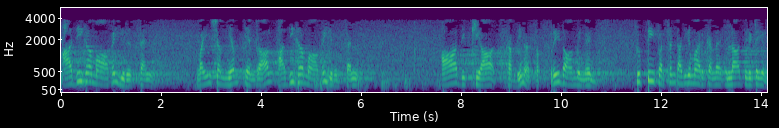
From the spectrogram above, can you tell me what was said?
அதிகமாக இருத்தல். வைஷம்யம் என்றால் அதிகமாக இருத்தல். ஆதிக்யாத் அப்படின்னு அர்த்தம். ப்ரீடாமினன்ஸ் பிப்டி பர்சன்ட் அதிகமா இருக்கல்ல எல்லாத்துக்கிட்டையும்.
